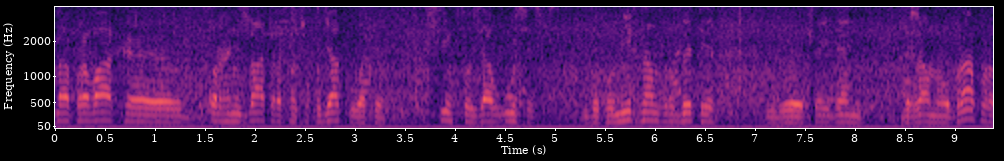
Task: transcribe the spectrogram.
на, на правах е, організатора хочу подякувати всім, хто взяв участь і допоміг нам зробити в цей день державного прапора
